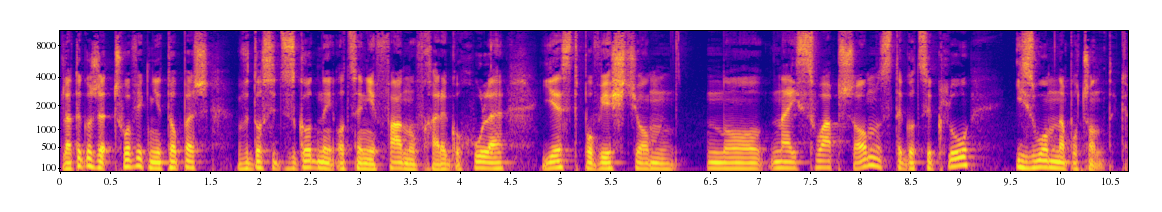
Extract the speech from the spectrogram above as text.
Dlatego, że Człowiek Nietoperz w dosyć zgodnej ocenie fanów Harego Hule jest powieścią no, najsłabszą z tego cyklu i złą na początek.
